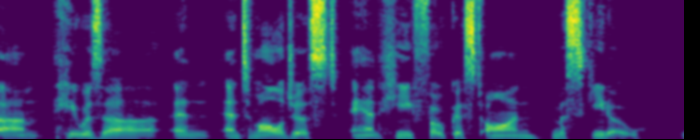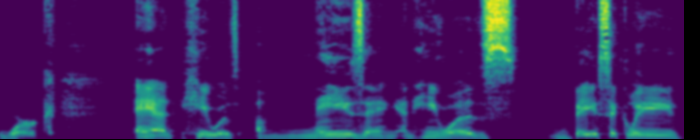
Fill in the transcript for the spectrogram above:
um, he was a, an entomologist and he focused on mosquito work. And he was amazing. And he was basically,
